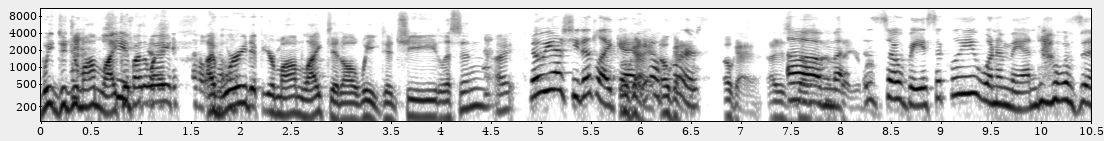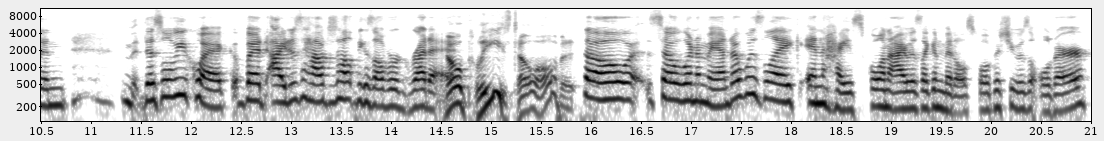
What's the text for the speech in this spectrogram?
Wait, did your mom like it? By the way. Oh, I'm no. worried if your mom liked it all week. Did she listen? I No, yeah, she did like it. Okay, yeah, of okay. course. okay. I just Um, so basically, when Amanda was in, this will be quick, but I just have to tell it because I'll regret it. No, please tell all of it. So, so when Amanda was like in high school and I was like in middle school because she was older,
